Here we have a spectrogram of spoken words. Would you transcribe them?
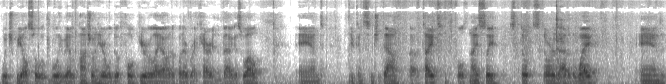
which we also, we have a poncho in here. We'll do a full gear layout of whatever I carry in the bag as well. And you can cinch it down uh, tight, it folds nicely, st stores out of the way. And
